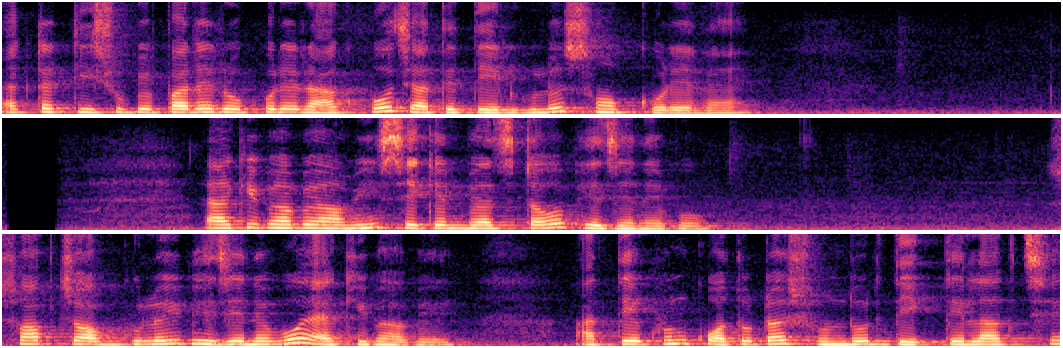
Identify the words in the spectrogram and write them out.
একটা টিস্যু পেপারের ওপরে রাখব যাতে তেলগুলো সোঁক করে নেয়। একইভাবে আমি সেকেন্ড ব্যাচটাও ভেজে নেব। সব চপগুলোই ভেজে নেব একইভাবে। আর দেখুন কতটা সুন্দর দেখতে লাগছে।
